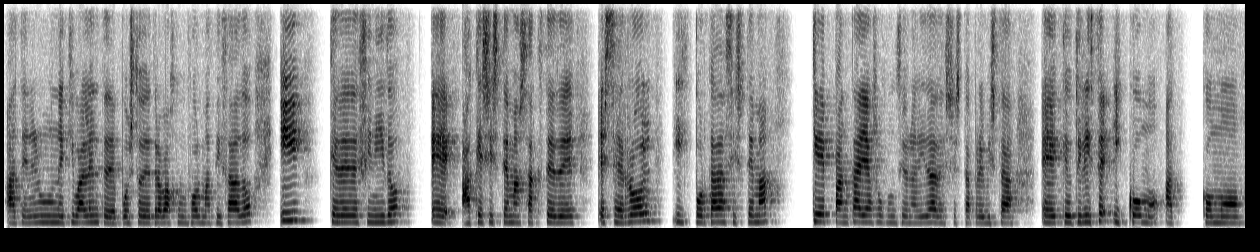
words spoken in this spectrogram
a tener un equivalente de puesto de trabajo informatizado y quede definido eh, a qué sistemas accede ese rol y por cada sistema qué pantallas o funcionalidades está prevista eh, que utilice y cómo, cómo,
